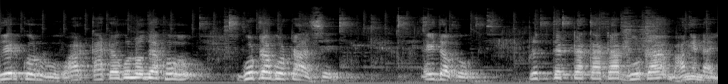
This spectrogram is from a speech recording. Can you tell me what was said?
বের করব। আর কাটাগুলো দেখো গোটা গোটা আছে। এই দেখো, প্রত্যেকটা কাটা গোটা ভাঙে নাই।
